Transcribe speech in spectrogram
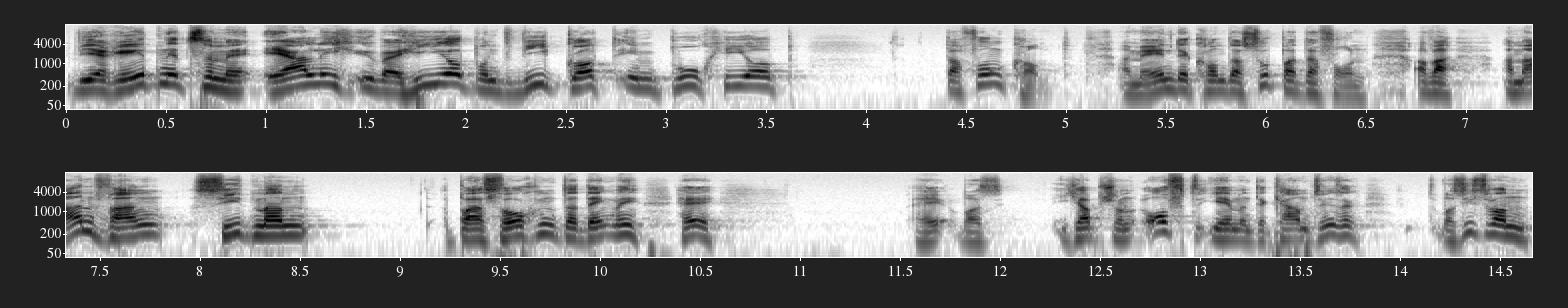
wir reden jetzt einmal ehrlich über Hiob und wie Gott im Buch Hiob davonkommt. Am Ende kommt er super davon. Aber am Anfang sieht man ein paar Sachen, da denkt man, hey, hey was, ich habe schon oft jemanden, der kam zu mir und sagt, was ist, wenn,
